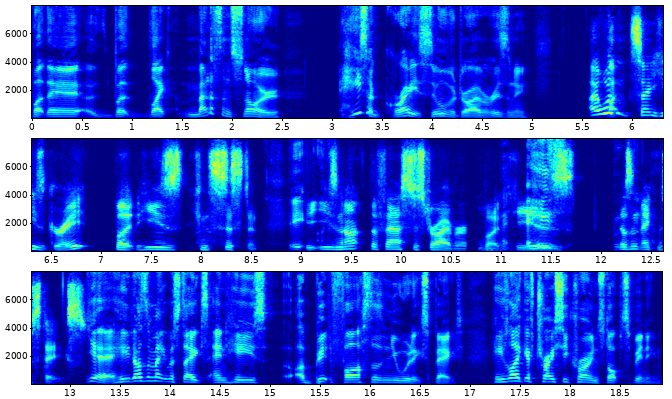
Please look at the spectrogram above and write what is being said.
But they're but like Madison Snow, he's a great silver driver, isn't he? I wouldn't say he's great, but he's consistent. He- He's not the fastest driver, but he is doesn't make mistakes. Yeah, he doesn't make mistakes, and he's a bit faster than you would expect. He's like if Tracy Krohn stopped spinning.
